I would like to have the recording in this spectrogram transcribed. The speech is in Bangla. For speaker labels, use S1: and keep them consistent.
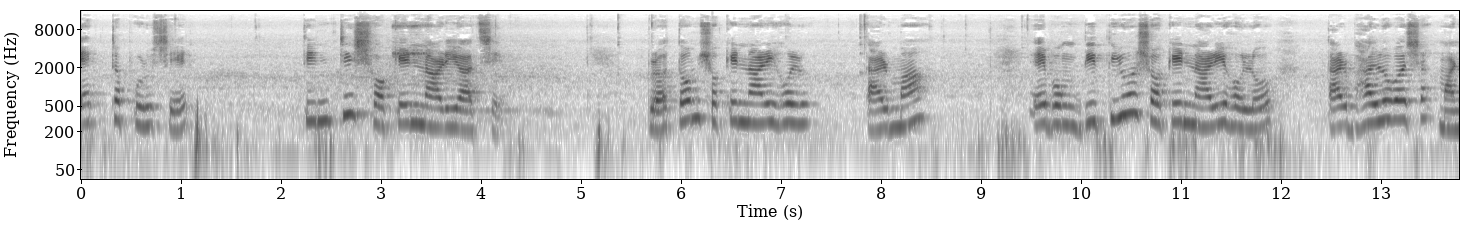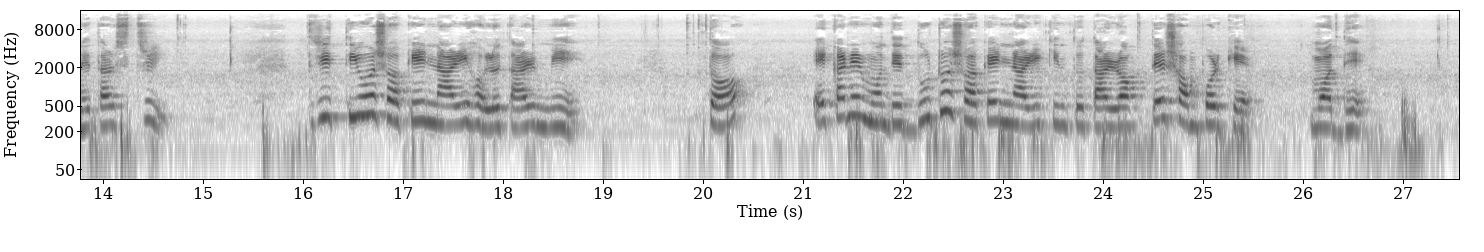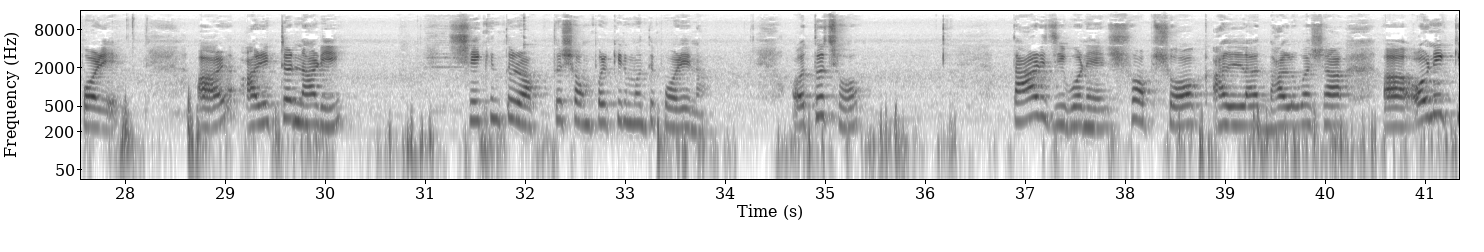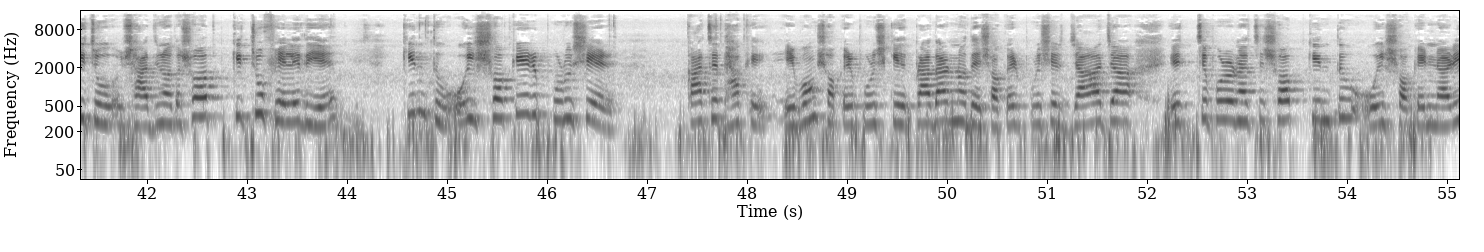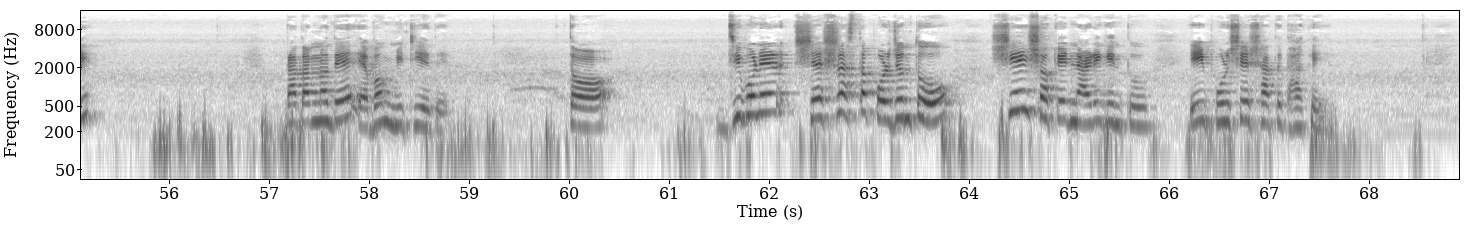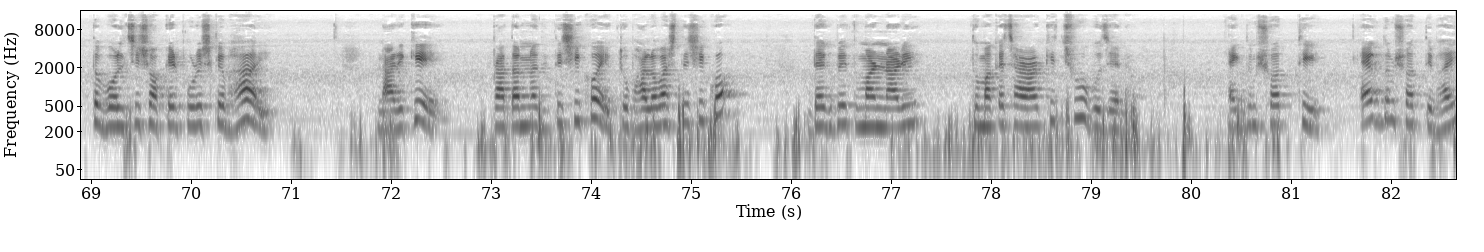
S1: একটা পুরুষের তিনটি শখের নারী আছে। প্রথম শখের নারী হলো তার মা এবং দ্বিতীয় শখের নারী হলো তার ভালোবাসা মানে তার স্ত্রী। তৃতীয় শখের নারী হলো তার মেয়ে। তো, এখানের মধ্যে দুটো শখের নারী কিন্তু তার রক্তের সম্পর্কের মধ্যে পড়ে। আর আরেকটা নারী, সে কিন্তু রক্ত সম্পর্কের মধ্যে পড়ে না। অথচ তার জীবনের সব শখ, আহ্লাদ, ভালোবাসা অনেক কিছু, স্বাধীনতা সব কিছু ফেলে দিয়ে কিন্তু ওই শখের পুরুষের কাছে থাকে এবং শখের পুরুষকে প্রাধান্য দেয়। শখের পুরুষের যা যা ইচ্ছে পূরণ আছে সব কিন্তু ওই শখের নারী প্রাধান্য দেয় এবং মিটিয়ে দেয়। তো জীবনের শেষ রাস্তা পর্যন্ত সেই শখের নারী কিন্তু এই পুরুষের সাথে থাকে। তো বলছি, শখের পুরুষকে ভাই, নারীকে প্রাধান্য দিতে শিখো, একটু ভালোবাসতে শিখো। দেখবে তোমার নারী তোমাকে ছাড়া আর কিচ্ছু বুঝে না। একদম সত্যি একদম সত্যি ভাই।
